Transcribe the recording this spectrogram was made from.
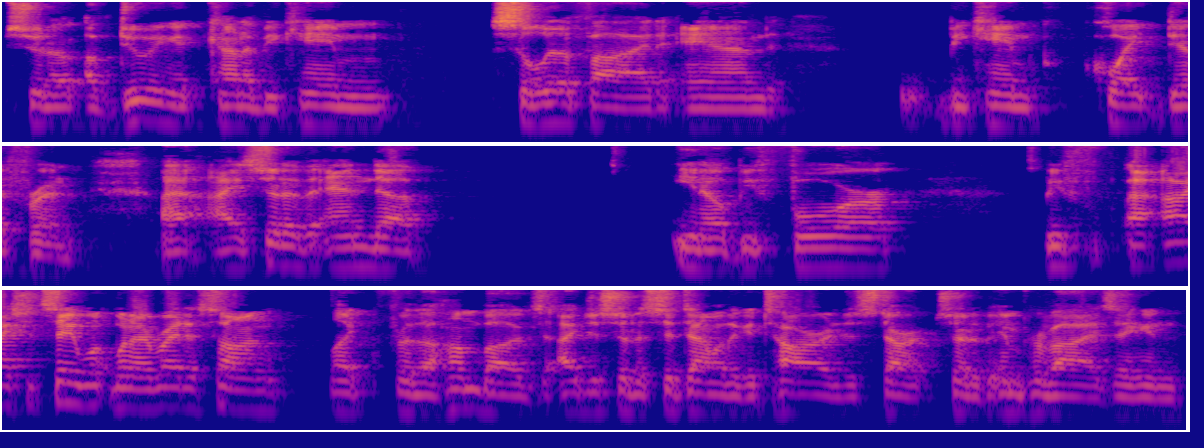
sort of of doing it kind of became solidified and became quite different. I, I sort of end up, you know, before, before I should say when, when I write a song like for the humbugs, I just sort of sit down with a guitar and just start sort of improvising and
